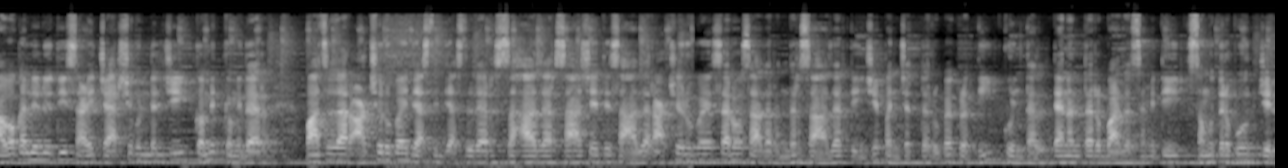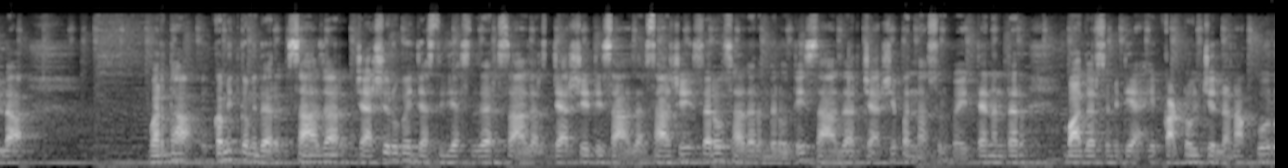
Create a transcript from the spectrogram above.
आवक आलेली होती साडेचारशे क्विंटलची कमीत कमी दर पाच हजार आठशे रुपये जास्तीत जास्त दर सहा हजार सहाशे ते सहा हजार आठशे रुपये सर्वसाधारण दर सहा हजार तीनशे पंच्याहत्तर रुपये प्रति क्विंटल. त्यानंतर बाजार समिती समुद्रपूर जिल्हा वर्धा कमीत कमी दर सहा हजार चारशे रुपये जास्तीत जास्त दर सहा हजार चारशे ते सहा हजार सहाशे सर्वसाधारण दर होते सहा हजार चारशे पन्नास रुपये. त्यानंतर बाजार समिती आहे काटोल जिल्हा नागपूर.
